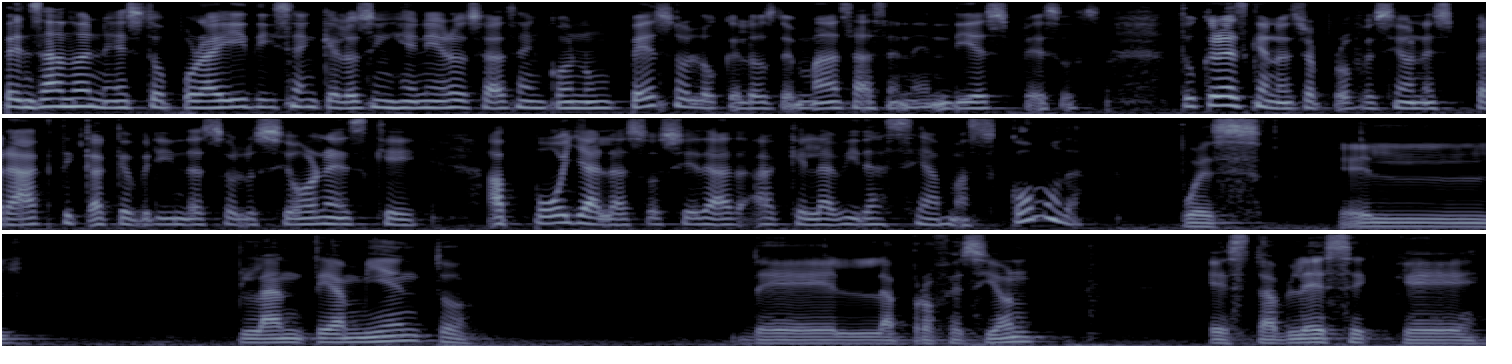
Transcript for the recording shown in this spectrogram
Pensando en esto, por ahí dicen que los ingenieros hacen con un peso lo que los demás hacen en 10 pesos. ¿Tú crees que nuestra profesión es práctica, que brinda soluciones, que apoya a la sociedad a que la vida sea más cómoda? Pues el planteamiento de la profesión establece que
